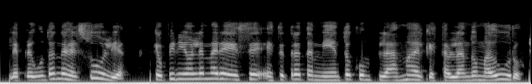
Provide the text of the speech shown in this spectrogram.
Le preguntan desde el Zulia, ¿qué opinión le merece este tratamiento con plasma del que está hablando Maduro?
